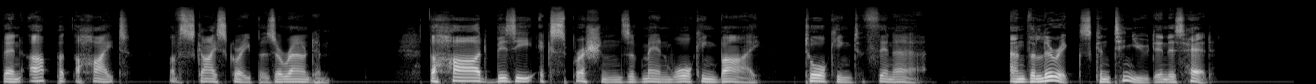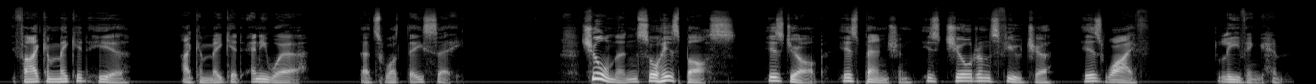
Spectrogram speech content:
then up at the height of skyscrapers around him. The hard, busy expressions of men walking by, talking to thin air. And the lyrics continued in his head. If I can make it here, I can make it anywhere. That's what they say. Schulman saw his boss, his job, his pension, his children's future, his wife, leaving him.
